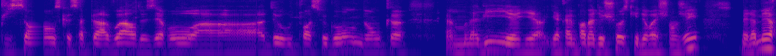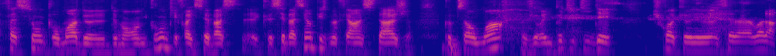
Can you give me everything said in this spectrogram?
puissance que ça peut avoir de 0 à 2 ou 3 secondes, donc euh, à mon avis, il y, a, quand même pas mal de choses qui devraient changer. Mais la meilleure façon pour moi de, de m'en rendre compte, il faudrait que Sébastien, que Sébastien puisse me faire un stage. Comme ça, au moins, j'aurai une petite idée. Je crois que c'est la- voilà.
